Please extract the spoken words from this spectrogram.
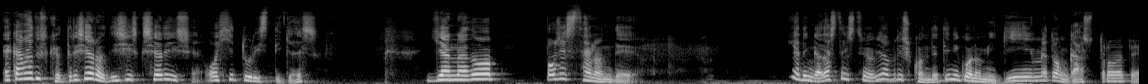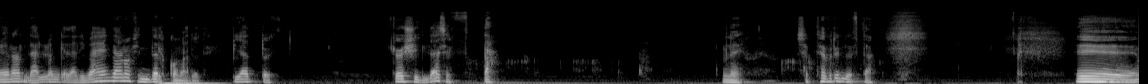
έκανα τους και τρεις ερωτήσεις, ξέρεις, όχι τουριστικές, για να δω πώς αισθάνονται για την κατάσταση στην οποία βρίσκονται, την οικονομική, με τον κάστρο, το ένα, το άλλο και τα λοιπά. Ήταν ο Φιντέλ κόμμα τότε. Πια το 2007. Ναι, Σεπτέμβριο του 7. Ε,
